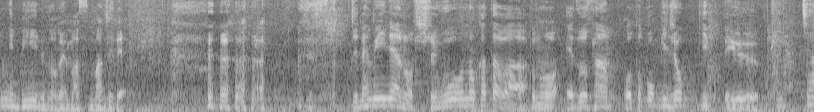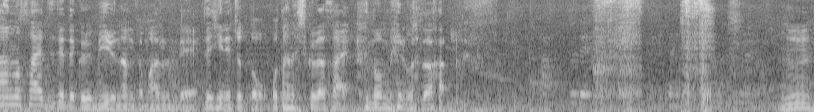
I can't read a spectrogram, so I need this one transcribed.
々にビール飲めますマジで。ちなみにねあの酒豪の方はこの江戸産男気ジョッキっていうピッチャーのサイズ出てくるビールなんかもあるんでぜひねちょっとお試しください。飲める方は。うん。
